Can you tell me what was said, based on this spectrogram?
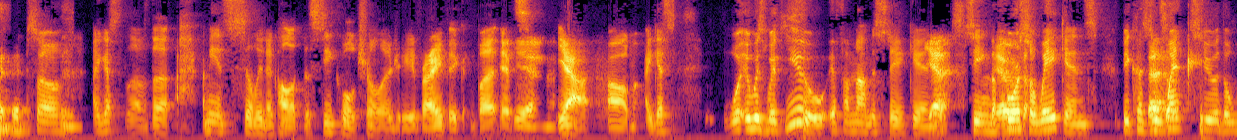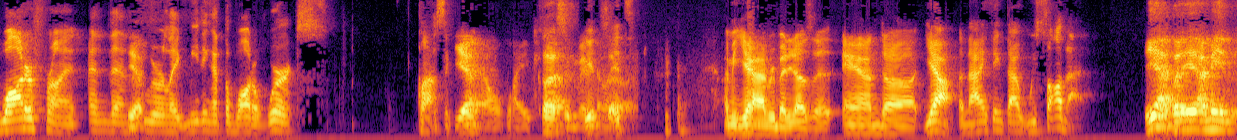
so I guess the, the I mean it's silly to call it the sequel trilogy, right? But it's yeah. yeah um, I guess it was with you, if I'm not mistaken, yes. seeing the yeah, Force Awakens because you went a... to the waterfront and then yep. we were like meeting at the Waterworks. Classic, yeah, you know, like classic. Man, you know, so. it's. I mean, yeah, everybody does it, and uh, yeah, and I think that we saw that yeah, but it, I mean,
